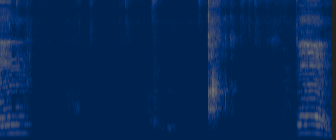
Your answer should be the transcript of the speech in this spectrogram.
এক তিন।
